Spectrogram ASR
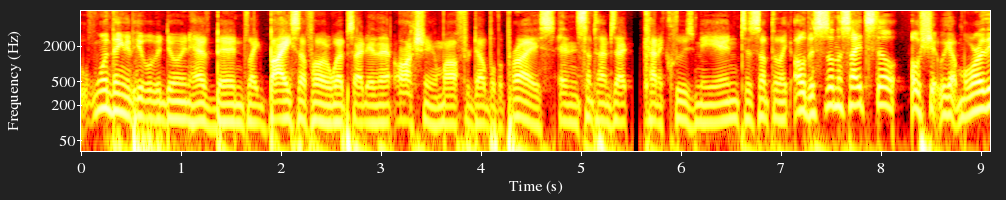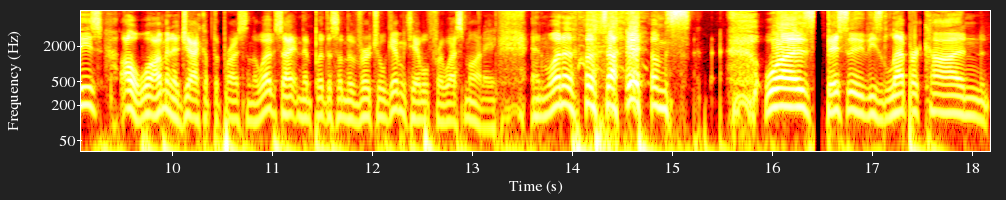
one thing that people have been doing have been like buying stuff on a website and then auctioning them off for double the price. And sometimes that kind of clues me into something like, oh, this is on the site still. Oh shit, we got more of these. Oh well, I'm gonna jack up the price on the website and then put this on the virtual gimmick table for less money. And one of those items was basically these leprechaun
